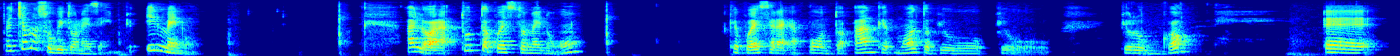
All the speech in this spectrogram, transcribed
Facciamo subito un esempio. Il menu. Allora, tutto questo menu, che può essere appunto anche molto più, più, più lungo, eh,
